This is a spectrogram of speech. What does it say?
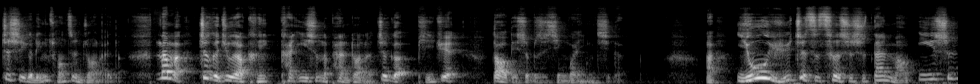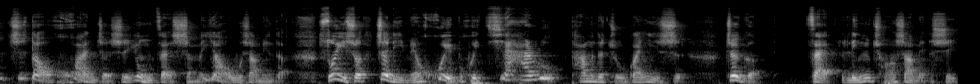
这是一个临床症状来的，那么这个就要看看医生的判断了，这个疲倦到底是不是新冠引起的？啊，由于这次测试是单盲，医生知道患者是用在什么药物上面的，所以说这里面会不会加入他们的主观意识，这个在临床上面是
